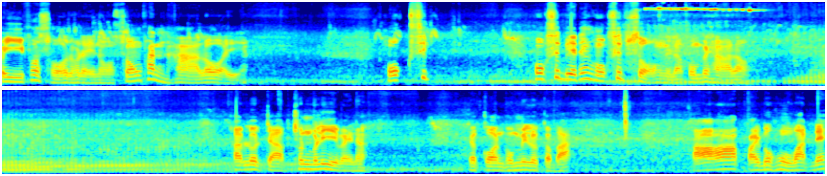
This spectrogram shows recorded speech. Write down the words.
ปีพศเท่าไหร่เนาะสองพันห้าร้อยหกสิบหกสิบเอ็ดถึงหกสิบสองนี่แหละผมไปหาเราขับรถจากชนบุรีไปนะ แต่ก่อนผมมีรถกระบะอ่าไปบ่หูวัดเด้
